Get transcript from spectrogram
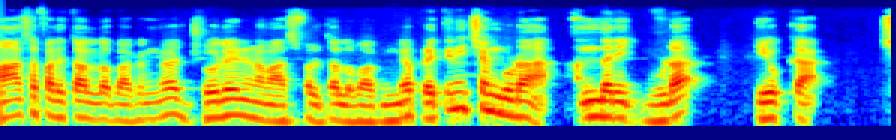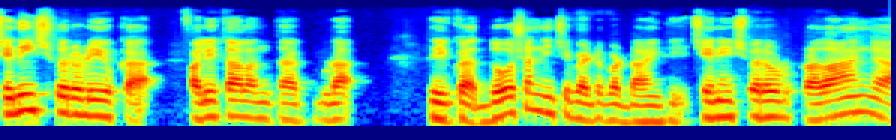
మాస ఫలితాల్లో భాగంగా జూలై నెల మాస ఫలితాల్లో భాగంగా ప్రతినిత్యం కూడా అందరికి కూడా ఈ యొక్క శనీశ్వరుడి యొక్క ఫలితాలంతా కూడా ఈ యొక్క దోషం నుంచి బయటపడడానికి శనీశ్వరుడు ప్రధానంగా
